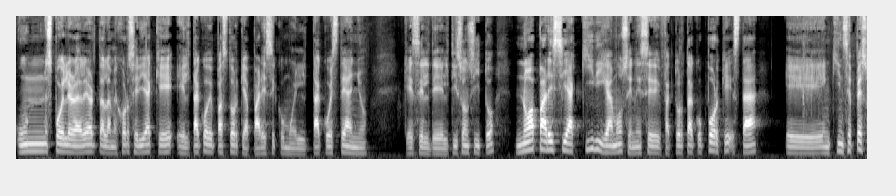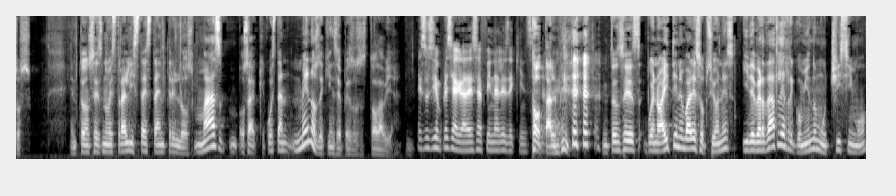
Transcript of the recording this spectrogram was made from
un spoiler alert a lo mejor sería que el taco de pastor que aparece como el taco este año, que es el del tizoncito, no aparece aquí, digamos, en ese factor taco porque está eh, en 15 pesos. Entonces nuestra lista está entre los más, o sea, que cuestan menos de 15 pesos todavía. Eso siempre se agradece a finales de 15. Totalmente. Entonces, bueno, ahí tienen varias opciones y de verdad les recomiendo muchísimo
